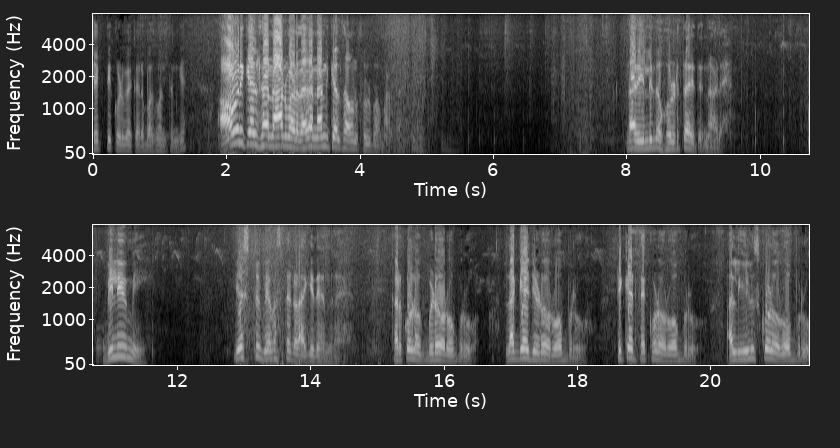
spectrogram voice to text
ಶಕ್ತಿ ಕೊಡ್ಬೇಕಾದ್ರೆ ಭಗವಂತನಿಗೆ. ಅವನ ಕೆಲಸ ನಾನು ಮಾಡಿದಾಗ ನನ್ನ ಕೆಲಸ ಅವನು ಸುಲಭ ಮಾಡ್ತಾನೆ. ನಾನು ಇಲ್ಲಿಂದ ಹೊರಡ್ತಾ ಇದ್ದೆ ನಾಳೆ. ಬಿಲೀವ್ ಮೀ ಎಷ್ಟು ವ್ಯವಸ್ಥೆಗಳಾಗಿದೆ ಅಂದರೆ ಕರ್ಕೊಂಡೋಗಿ ಬಿಡೋರು ಒಬ್ಬರು ಲಗೇಜ್ ಇಡೋರು ಒಬ್ಬರು ಟಿಕೆಟ್ ತೆಕ್ಕೊಳ್ಳೋರು ಒಬ್ಬರು ಅಲ್ಲಿ ಇಳಿಸ್ಕೊಳ್ಳೋರು ಒಬ್ಬರು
